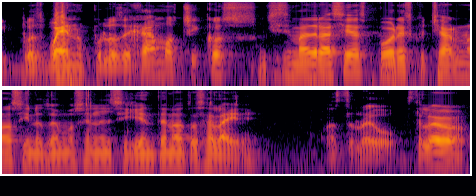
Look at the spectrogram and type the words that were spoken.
Y pues bueno, pues los dejamos, chicos. Muchísimas gracias por escucharnos y nos vemos en el siguiente Notas al Aire. Hasta luego. Hasta luego.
